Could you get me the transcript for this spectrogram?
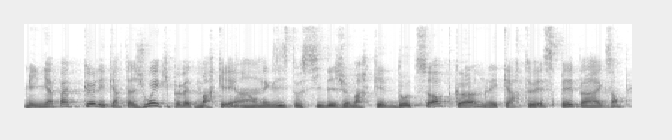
Mais il n'y a pas que les cartes à jouer qui peuvent être marquées, hein. on existe aussi des jeux marqués d'autres sortes comme les cartes ESP par exemple.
